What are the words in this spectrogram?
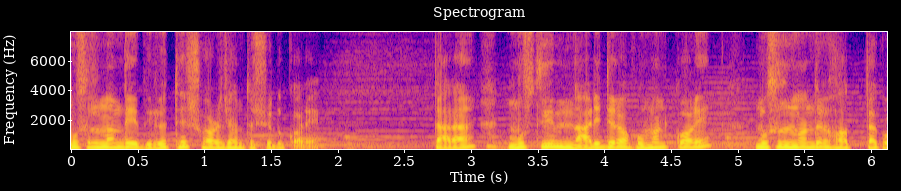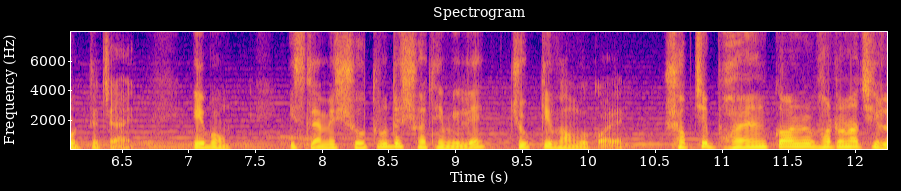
মুসলমানদের বিরুদ্ধে ষড়যন্ত্র শুরু করে। তারা মুসলিম নারীদের অপমান করে, মুসলমানদের হত্যা করতে চায় এবং ইসলামের শত্রুদের সাথে মিলে চুক্তি ভঙ্গ করে। সবচেয়ে ভয়ঙ্কর ঘটনা ছিল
